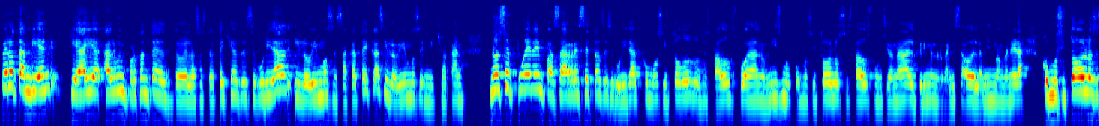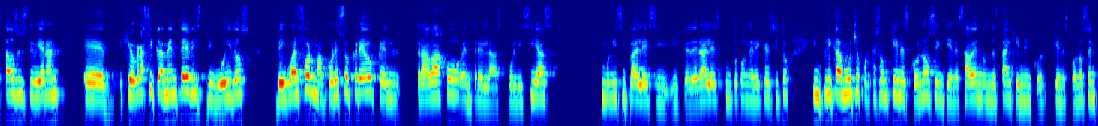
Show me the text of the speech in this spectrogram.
pero también que hay algo importante dentro de las estrategias de seguridad y lo vimos en Zacatecas y lo vimos en Michoacán. No se pueden pasar recetas de seguridad como si todos los estados fueran lo mismo, como si todos los estados funcionara el crimen organizado de la misma manera, como si todos los estados estuvieran eh, geográficamente distribuidos de igual forma. Por eso creo que el trabajo entre las policías municipales y, federales junto con el ejército implica mucho porque son quienes conocen, quienes saben dónde están, quienes, quienes conocen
